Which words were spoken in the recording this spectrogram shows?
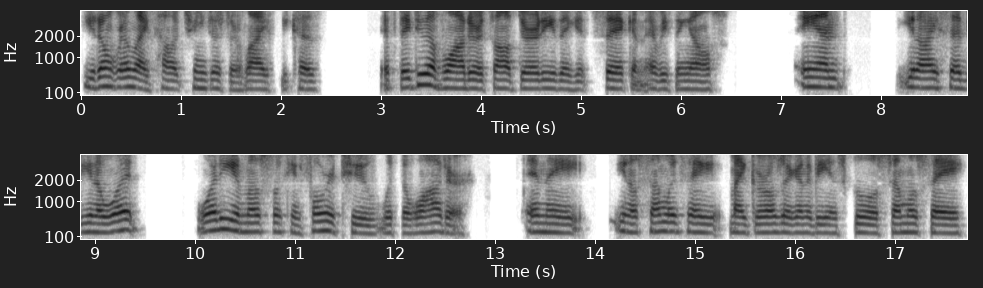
you don't realize how it changes their life. Because if they do have water, it's all dirty, they get sick and everything else. And, you know, I said, you know what? What are you most looking forward to with the water? And they, you know, some would say, my girls are going to be in school. Some will say,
